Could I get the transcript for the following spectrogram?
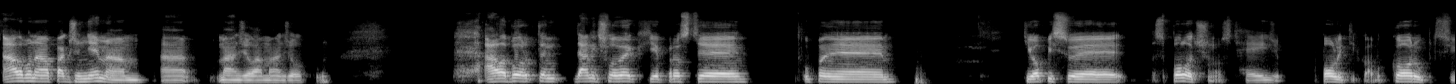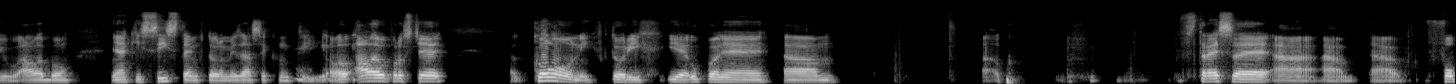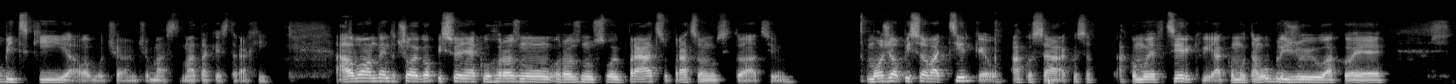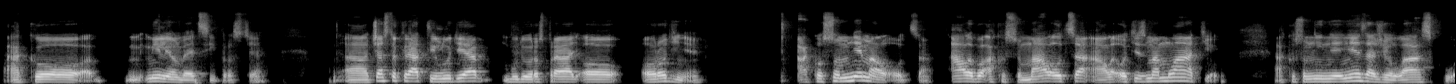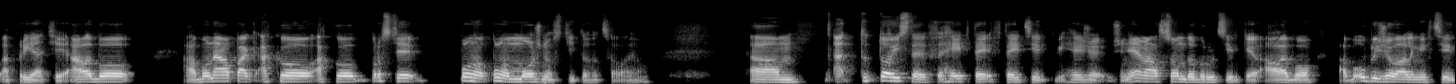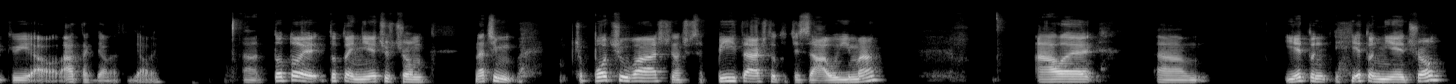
alebo naopak, že nemám a manžela, manželku. Alebo ten daný človek je proste úplne ti opisuje spoločnosť, hej, že politiku, alebo korupciu, alebo nejaký systém, v ktorom je zaseknutý, alebo proste kolóny, v ktorých je úplne um, v strese a, a, a fobický, alebo čo čo má, má také strachy. Alebo vám tento človek opisuje nejakú hroznú, hroznú svoju prácu, pracovnú situáciu môže opisovať církev, ako, sa, ako, sa, ako mu je v cirkvi, ako mu tam ubližujú, ako je, ako milión vecí proste. A častokrát tí ľudia budú rozprávať o, o rodine. Ako som nemal otca, alebo ako som mal otca, ale otec ma mlátil. Ako som nikdy nezažil lásku a prijatie, alebo, alebo naopak ako, ako proste plno, plno možností toho celého. Um, a to, to isté hej, v tej, v tej církvi, hej, že, že nemal som dobrú církev, alebo, alebo ubližovali mi v církvi a, a tak ďalej, a tak ďalej. A toto je, toto je niečo, čo, na čím, čo počúvaš, na čo sa pýtaš, toto ťa zaujíma, ale um, je, to, je to niečo,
